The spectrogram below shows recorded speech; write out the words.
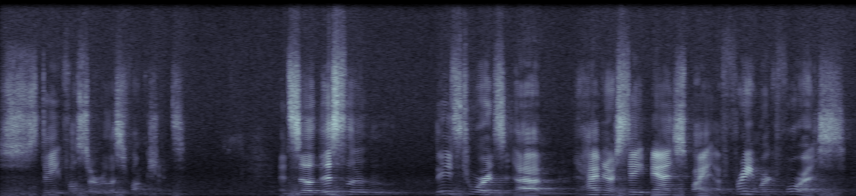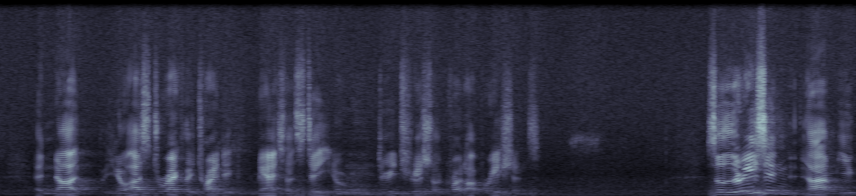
stateful serverless functions. And so this leads towards um, having our state managed by a framework for us and not you know, us directly trying to manage that state, you know, doing traditional CRUD operations. So the reason um, you,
